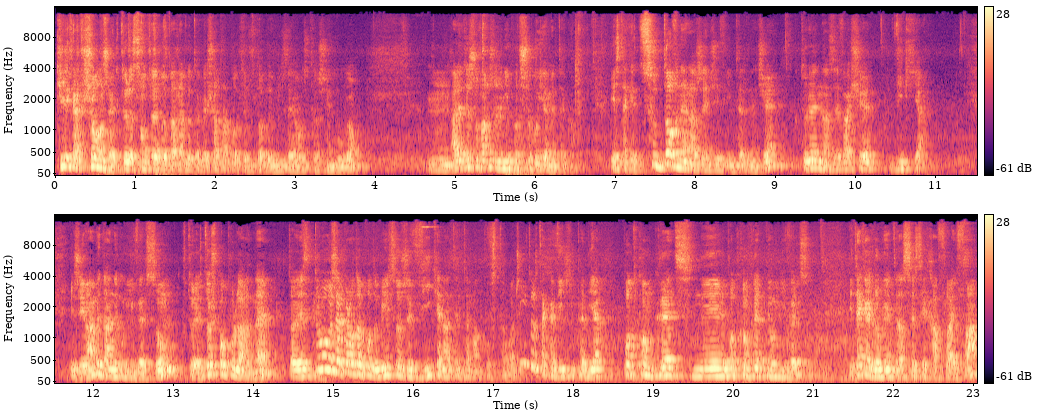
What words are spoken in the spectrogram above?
kilka książek, które są do danego tego świata, bo to by mi zajęło strasznie długo. Yy, ale też uważam, że nie potrzebujemy tego. Jest takie cudowne narzędzie w internecie, które nazywa się Wikia. Jeżeli mamy dane uniwersum, które jest dość popularne, to jest duże prawdopodobieństwo, że wikia na ten temat powstała. Czyli to jest taka Wikipedia pod konkretny, pod konkretne uniwersum. I tak jak robiłem teraz sesję Half-Life'a,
